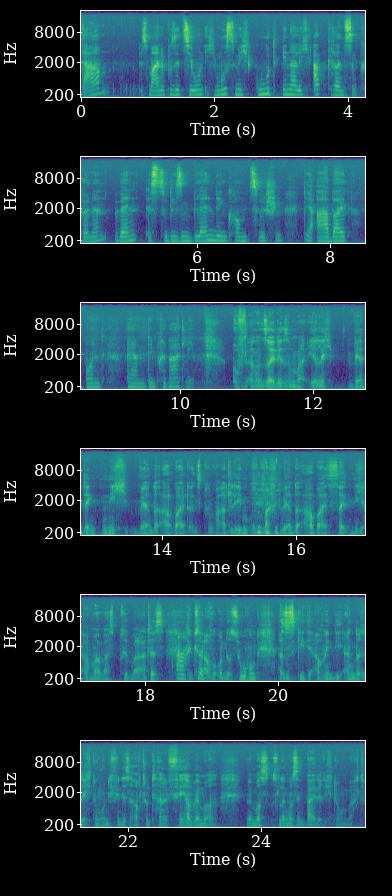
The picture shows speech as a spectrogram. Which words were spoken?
da ist meine Position, ich muss mich gut innerlich abgrenzen können, wenn es zu diesem Blending kommt zwischen der Arbeit und ähm, dem Privatleben. Auf der anderen Seite ist mal ehrlich, wer denkt nicht während der Arbeit ans Privatleben und macht während der Arbeitszeit nicht auch mal was Privates? Gibt es ja auch Untersuchungen. Also es geht ja auch in die andere Richtung. Und ich finde es auch total fair, wenn man, wenn man solange man es in beide Richtungen macht.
